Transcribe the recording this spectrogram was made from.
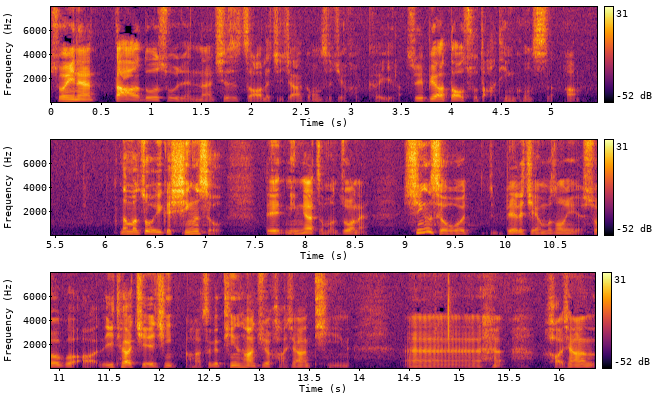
所以呢，大多数人呢，其实找了几家公司就可以了，所以不要到处打听公司啊。那么作为一个新手，得你应该怎么做呢？新手我别的节目中也说过啊，一条捷径啊，这个听上去好像挺，嗯，好像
